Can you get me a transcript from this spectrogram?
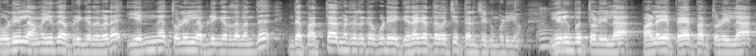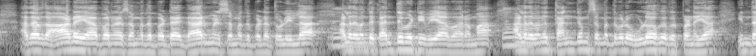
தொழில் அமையுது அப்படிங்கிறத விட என்ன தொழில் அப்படிங்கிறத வந்து இந்த பத்தாம் இடத்துல இருக்கக்கூடிய கிரகத்தை வச்சு தெரிஞ்சுக்க முடியும். இரும்பு தொழிலா பழைய பேப்பர் தொழிலா அதாவது ஆடை ஆபரணம் சம்மந்தப்பட்ட கார்மெண்ட் சம்மந்தப்பட்ட தொழிலா அல்லது வந்து கந்துவட்டி வியாபாரமா அல்லது வந்து தங்கம் சம்மந்தப்பட்ட உலோக விற்பனையா இந்த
